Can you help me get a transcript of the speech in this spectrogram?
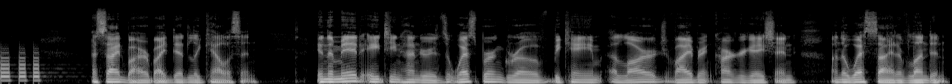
A sidebar by Dudley Callison. In the mid 1800s, Westbourne Grove became a large, vibrant congregation on the west side of London.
